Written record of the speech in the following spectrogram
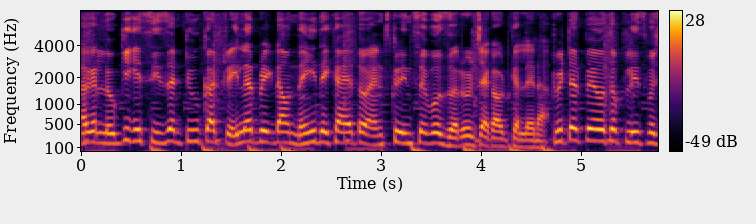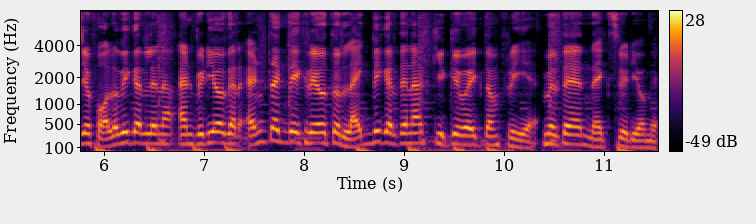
अगर लोकी के सीज़न टू का ट्रेलर ब्रेकडाउन नहीं देखा है तो एंड स्क्रीन से वो ज़रूर चेकआउट कर लेना। ट्विटर पे हो तो प्लीज़ मुझे फॉलो भी कर लेना। एंड वीडियो अगर एंड तक देख रहे हो तो लाइक भी कर देना, क्योंकि वो एकदम फ्री है। मिलते हैं नेक्स्ट वीडियो में।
